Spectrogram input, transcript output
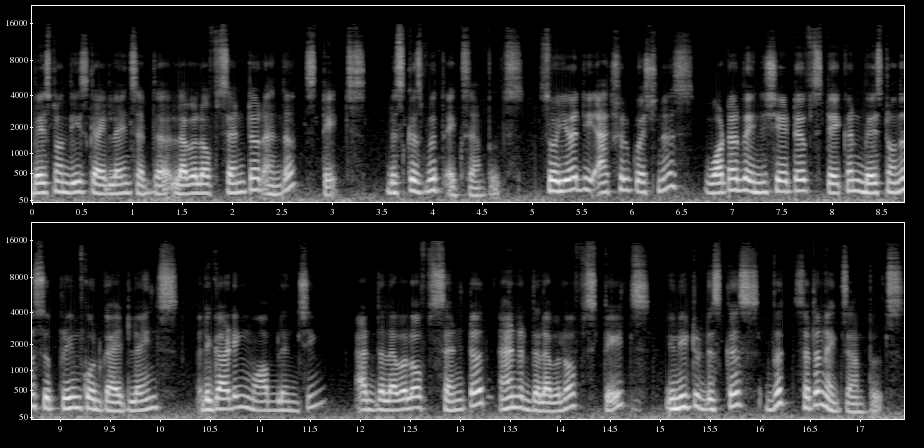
based on these guidelines at the level of center and the states? Discuss with examples. So here the actual question is what are the initiatives taken based on the Supreme Court guidelines regarding mob lynching at the level of center and at the level of states, you need to discuss with certain examples.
